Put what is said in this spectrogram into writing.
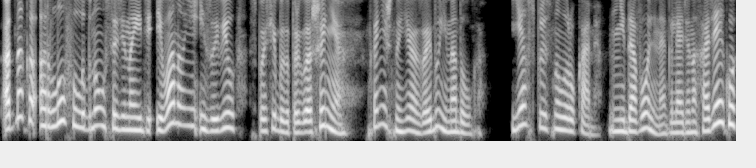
Однако Орлов улыбнулся Зинаиде Ивановне и заявил «Спасибо за приглашение. Конечно, я зайду ненадолго». Я всплеснула руками, недовольная, глядя на хозяйку,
